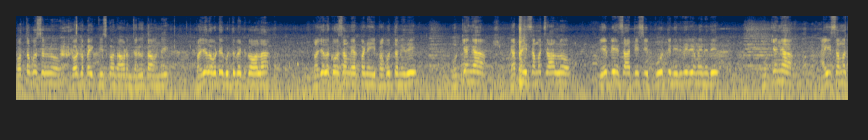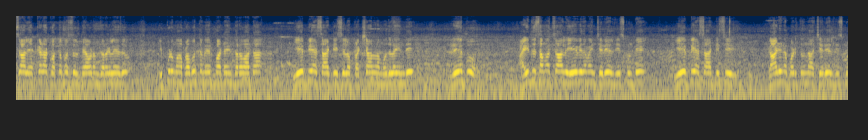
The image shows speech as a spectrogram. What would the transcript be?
కొత్త బస్సులను రోడ్లపైకి తీసుకొని రావడం జరుగుతూ ఉంది. ప్రజలు ఒకటే గుర్తుపెట్టుకోవాలా? ప్రజల కోసం ఏర్పడిన ఈ ప్రభుత్వం ఇది. ముఖ్యంగా గత ఐదు సంవత్సరాల్లో ఏపీఎస్ఆర్టీసీ పూర్తి నిర్వీర్యమైనది. ముఖ్యంగా ఐదు సంవత్సరాలు ఎక్కడా కొత్త బస్సులు తేవడం జరగలేదు. ఇప్పుడు మా ప్రభుత్వం ఏర్పాటైన తర్వాత ఏపీఎస్ఆర్టీసీలో ప్రక్షాళన మొదలైంది. రేపు ఐదు సంవత్సరాలు ఏ విధమైన చర్యలు తీసుకుంటే ఏపీఎస్ఆర్టీసీ గాడిన పడుతుందో ఆ చర్యలు తీసుకుంటే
